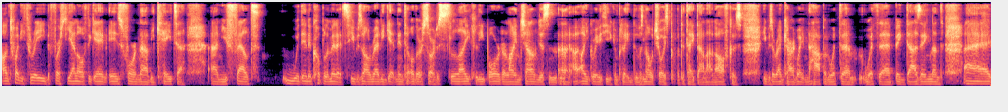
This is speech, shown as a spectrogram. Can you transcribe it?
on 23, the first yellow of the game is for Naby Keita, and you felt within a couple of minutes, he was already getting into other sort of slightly borderline challenges. And uh, I, I, agree with you completely. There was no choice but to take that lad off because he was a red card waiting to happen with um, with uh, Big Daz England. Uh,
